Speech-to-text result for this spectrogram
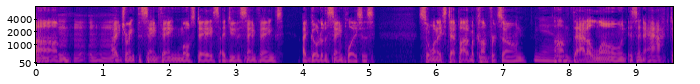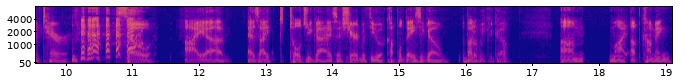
Um, I drink the same thing most days. I do the same things. I go to the same places. So when I step out of my comfort zone, Yeah. um, that alone is an act of terror. so I, uh, as I t- told you guys, I shared with you a couple days ago, about a week ago, um, my upcoming,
